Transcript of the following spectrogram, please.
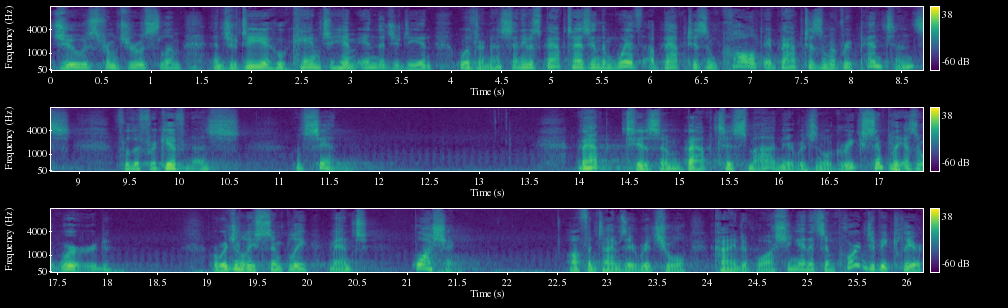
Jews from Jerusalem and Judea who came to him in the Judean wilderness, and he was baptizing them with a baptism called a baptism of repentance for the forgiveness of sin. Baptism, baptisma in the original Greek, simply as a word, originally simply meant washing oftentimes a ritual kind of washing. And it's important to be clear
